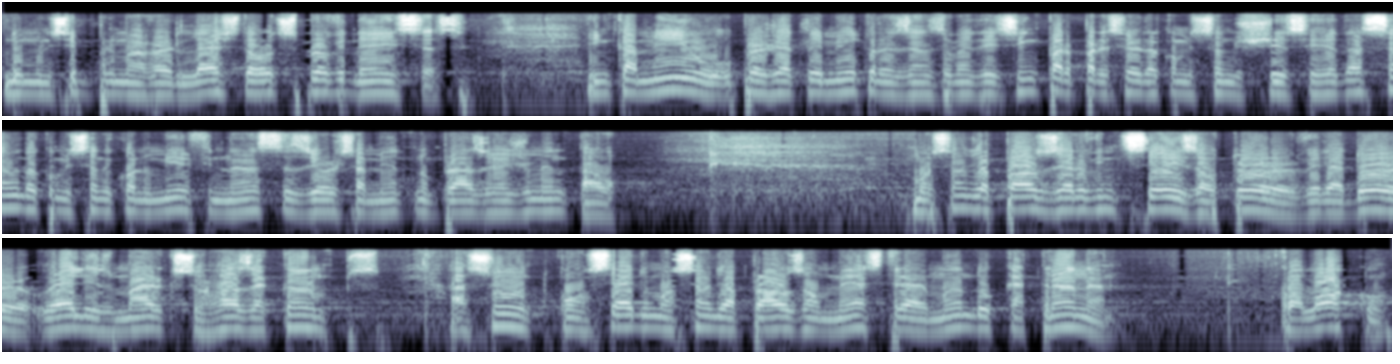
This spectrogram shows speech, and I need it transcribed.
do município Primavera do Leste e outras providências. Encaminho o projeto de 1395 para parecer da Comissão de Justiça e Redação da Comissão de Economia, Finanças e Orçamento no prazo regimental. Moção de aplauso 026, autor, vereador Welles Marcos Rosa Campos. Assunto, concede moção de aplauso ao mestre Armando Catrana. Coloco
